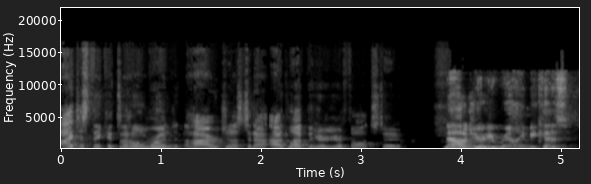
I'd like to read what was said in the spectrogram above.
I just think it's a home run hire, Justin. I, would love to hear your thoughts too. No, Jerry, really, because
